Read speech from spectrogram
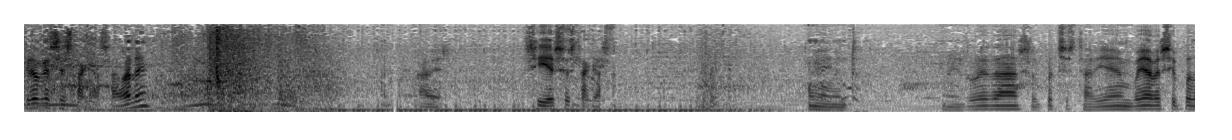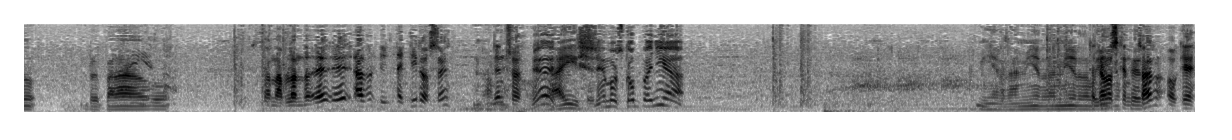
Creo que es esta casa, ¿vale? A ver. Sí, es esta casa. Un momento. Mis ruedas, el coche está bien. Voy a ver si puedo reparar algo. Están hablando. Eh, eh, ah, hay tiros, ¿eh? Dentro. Ahí. Tenemos compañía. Mierda, mierda, mierda. ¿Tenemos que entrar o qué?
